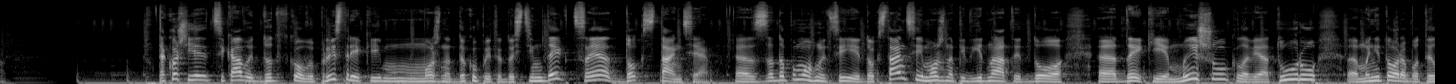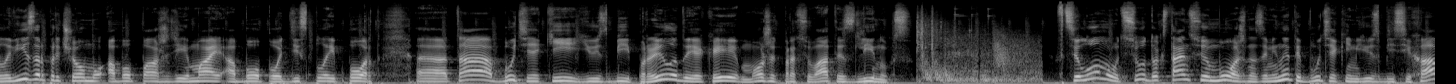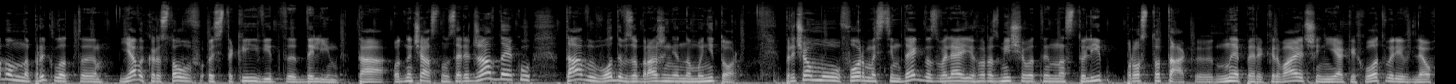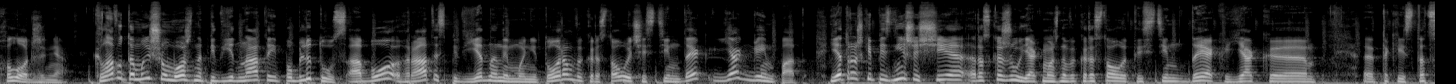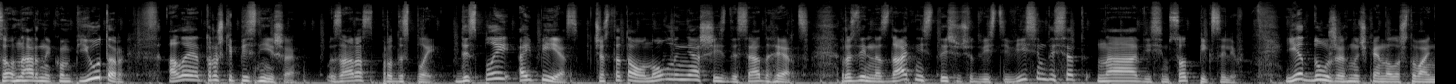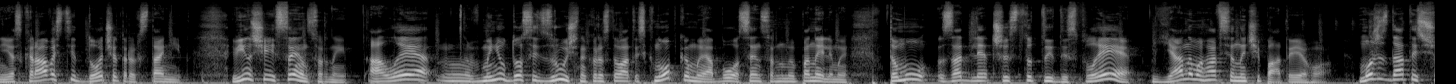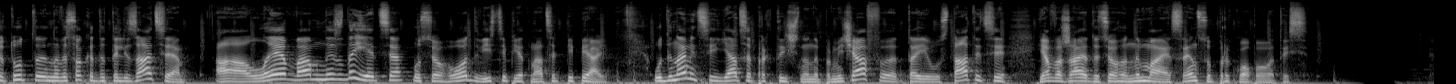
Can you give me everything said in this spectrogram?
Також є цікавий додатковий пристрій, який можна докупити до Steam Deck, це док-станція. Е, За допомогою цієї док-станції можна під'єднати до е, декі мишу, клавіатуру, е, монітор або телевізор, причому або по HDMI, або по DisplayPort, та будь-які USB-прилади, які можуть працювати з Linux. Цілому цю док-станцію можна замінити будь-яким USB-C хабом. Наприклад, е, я використовував ось такий від D-Link та одночасно заряджав деку та виводив зображення на монітор. Причому форма Steam Deck дозволяє його розміщувати на столі просто так, е, не перекриваючи ніяких отворів для охолодження. Клаву та мишу можна під'єднати по Bluetooth або грати з під'єднаним монітором, використовуючи Steam Deck як геймпад. Я трошки пізніше ще розкажу, як можна використовувати Steam Deck як е, е, такий стаціонарний комп'ютер, але трошки пізніше. Зараз про дисплей. Дисплей IPS, частота оновлення 60 Гц, роздільна здатність 1280 на 800 пікселів. Є дуже гнучке налаштування яскравості до 400 ніт. Він ще й сенсорний, але в меню досить зручно користуватись кнопками або сенсорними панелями. Тому задля чистоти дисплея я намагався не чіпати його. Може здатись, що тут е, невисока деталізація, але вам не здається усього 215 ppi. У динаміці я це практично не помічав, е, та й у статиці я вважаю, до цього немає сенсу прикопуватись.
